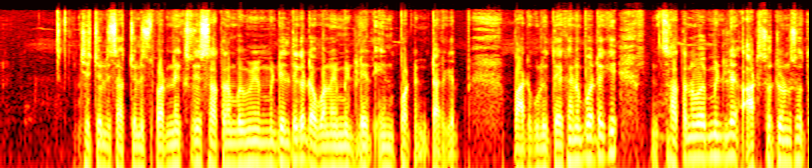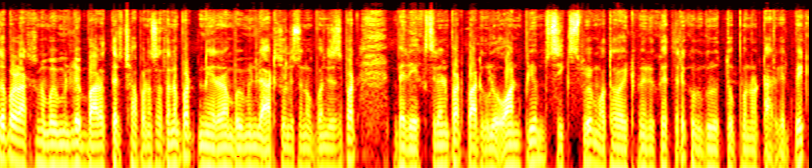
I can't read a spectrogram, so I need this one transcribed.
ছেচল্লিশ, সাতচল্লিশ পার্ট নেক্সট হচ্ছে সাতানব্বই মিডিল থেকে ডবল নাইন মিডিলের ইম্পর্টেন্ট টার্গেট পার্টগুলিতে এখানে পরে দেখি, সাতানব্বই মিডলে আটষট্টি, উনসত্তর পার্ট আটানব্বই মিডলে বারোতের ছাপান্ন সাতান্ন পার্ট নিরানব্বই মিডলে আটচল্লিশ উনপঞ্চাশ পার্ট ভেরি এক্সিলেন্ট পার্ট পার্টগুলো ওয়ান পিএম সিক্স পিএম অথবা এইট পিএমের ক্ষেত্রে খুবই গুরুত্বপূর্ণ টার্গেট পিক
